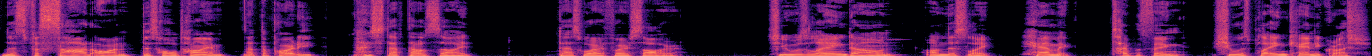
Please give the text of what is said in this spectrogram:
this facade on this whole time at the party. I stepped outside. That's where I first saw her. She was laying down on this like hammock type of thing. She was playing Candy Crush.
